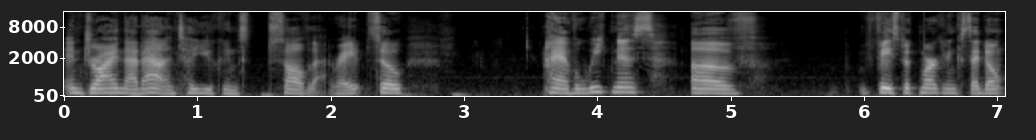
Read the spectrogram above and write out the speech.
and drawing that out until you can solve that, right? So I have a weakness of Facebook marketing because I don't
